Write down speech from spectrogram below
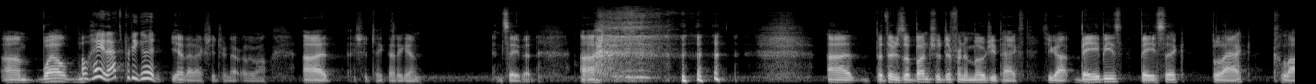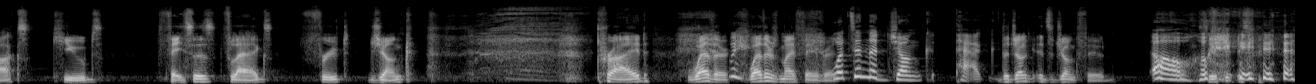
um, well Oh, hey, that's pretty good. yeah that actually turned out really well uh, i should take that again and save it uh, uh, but there's a bunch of different emoji packs so you got babies basic black clocks cubes faces flags fruit junk pride weather weather's my favorite What's in the junk pack? The junk it's junk food. Oh, So okay.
